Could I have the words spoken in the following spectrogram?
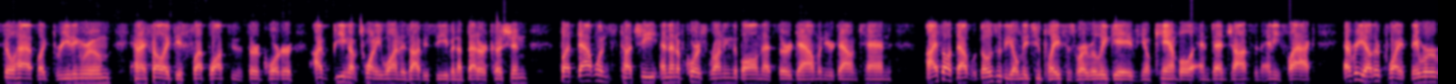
still have like breathing room, and I felt like they slept walk through the third quarter. I, being up 21 is obviously even a better cushion, but that one's touchy. And then of course running the ball in that third down when you're down 10. I thought that those were the only two places where I really gave you know Campbell and Ben Johnson any flack. Every other point they were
